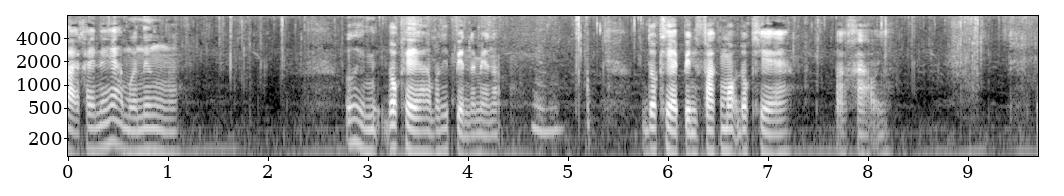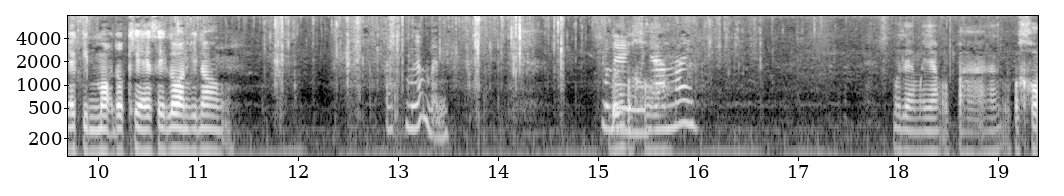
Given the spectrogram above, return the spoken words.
หลายใครแน่มือหนึงเอ้ยดอกแคร์มันที่เปลี่ยนนะแม่เนาะอืมดอกแคร์เป็นฟักเหมาะดอกแคร์ ปลาขาวนี่อยากกินเหมาะดอกแคร์ใส่ร้อนพี่น้องไปเมื่อมันมันเบิ่แรงงประคองยามไหมมือแรงมายามเอาปลาเอาปลาคอ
